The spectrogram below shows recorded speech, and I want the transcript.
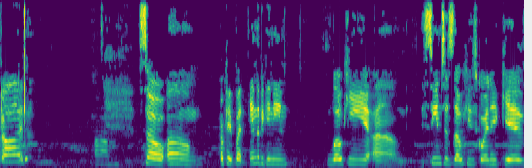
God. Um, So, um, okay, but in the beginning, Loki, um, seems as though he's going to give,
